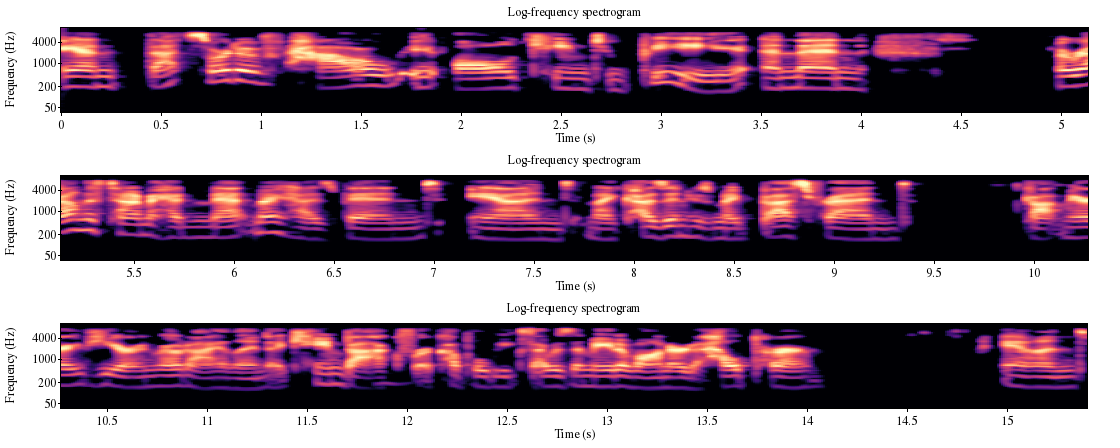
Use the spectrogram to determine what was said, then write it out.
And that's sort of how it all came to be. And then around this time, I had met my husband and my cousin, who's my best friend, got married here in Rhode Island. I came back mm-hmm. for a couple weeks. I was a maid of honor to help her. And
